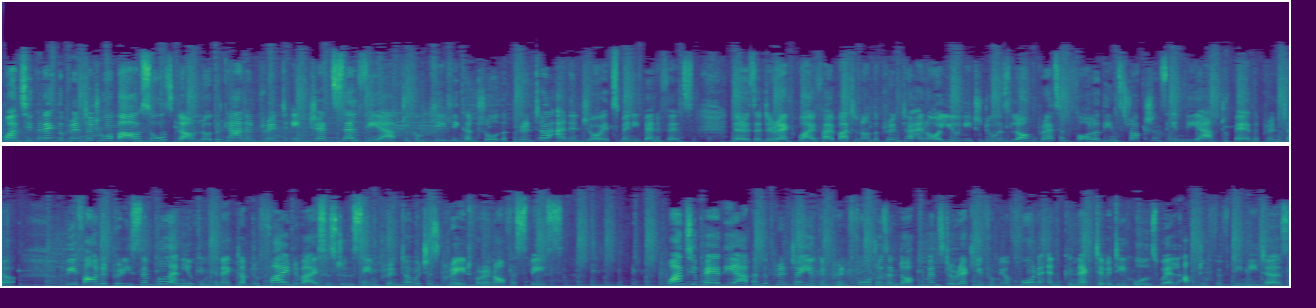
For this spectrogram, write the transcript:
Once you connect the printer to a power source, download the Canon Print Inkjet SELPHY app to completely control the printer and enjoy its many benefits. There is a direct Wi-Fi button on the printer and all you need to do is long press and follow the instructions in the app to pair the printer. We found it pretty simple and you can connect up to 5 devices to the same printer which is great for an office space. Once you pair the app and the printer, you can print photos and documents directly from your phone and connectivity holds well up to 50 meters.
